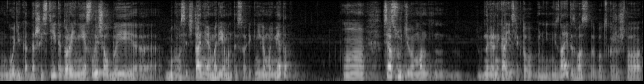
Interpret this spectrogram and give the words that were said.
годика до 6, который не слышал бы э, буквосочетания Мария Монтессори. Книга «Мой метод». Вся суть, наверняка, если кто не знает из вас, вот скажу, что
